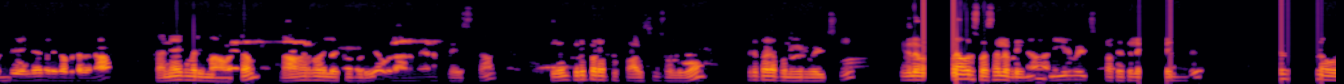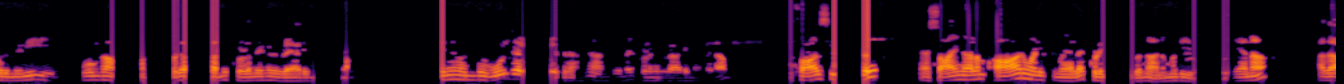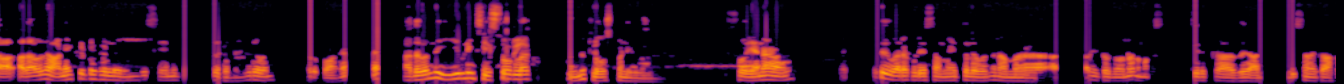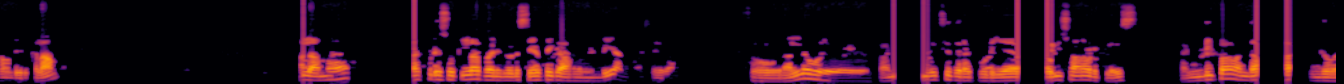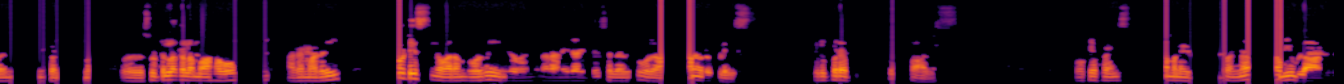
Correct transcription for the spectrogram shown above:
வந்து எங்கேருந்து எடுக்கப்பட்டதுன்னா கன்னியாகுமரி மாவட்டம் நாகர்கோவில் இருக்கக்கூடிய ஒரு அருமையான பிளேஸ் தான். இது திருப்பரப்பு ஃபால்ஸ்னு சொல்லுவோம். திருப்பரப்பு நீர்வீழ்ச்சி. இதில் என்ன ஒரு ஸ்பெஷல் அப்படின்னா நீர்வீழ்ச்சி பக்கத்தில் வந்து ஒரு மினி பூங்கா வந்து குழந்தைகள் விளையாடி இதுவே வந்து ஊஞ்சல் இருக்கிறாங்க அங்கேயுமே குழந்தைகள் விளையாடி முடியலாம் ஃபால்ஸ் சாயங்காலம் ஆறு மணிக்கு மேலே குளிக்க வந்து அனுமதி இருக்கு. ஏன்னா அது அதாவது அணைக்கட்டுகள்ல இருந்து சேமிக்கப்பட்ட நீரை வந்து இருப்பாங்க அதை வந்து ஈவினிங் சிக்ஸ் ஓ கிளாக் வந்து க்ளோஸ் பண்ணிடுவாங்க. ஸோ ஏன்னா வரக்கூடிய சமயத்தில் வந்து நம்ம பண்ணிட்டு இருந்தோம்னா நமக்கு இருக்காது. ரீசனுக்காக வந்து இருக்கலாம். இல்லாமல் வரக்கூடிய சுற்றுலா பயணிகளோட சேஃப்டிக்காக வேண்டி அந்த மாதிரி செய்வாங்க. ஸோ நல்ல ஒரு கண் தரக்கூடிய பொலிஷான ஒரு பிளேஸ் கண்டிப்பாக வந்தால் இங்கே வந்து ஒரு சுற்றுலாத்தலமாகவும் அதே மாதிரி டோட்டிஸ் இங்கே வரும்போது இங்கே வந்து நல்லா நீராடிட்டு செல்லறதுக்கு ஒரு அழகான ஒரு place Thirparappu falls okay friends நம்ம பண்ண நியூ பிளாக்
